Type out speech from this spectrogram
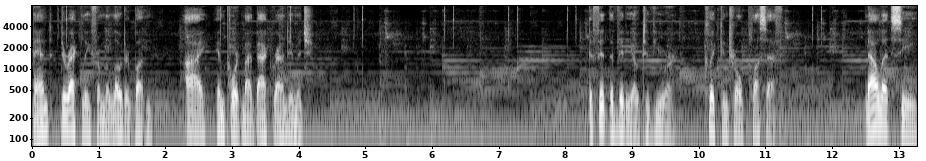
And directly from the loader button, I import my background image. To fit the video to viewer, click Ctrl plus F. Now let's see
